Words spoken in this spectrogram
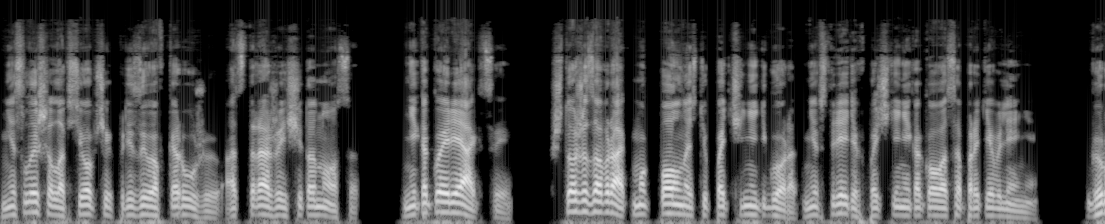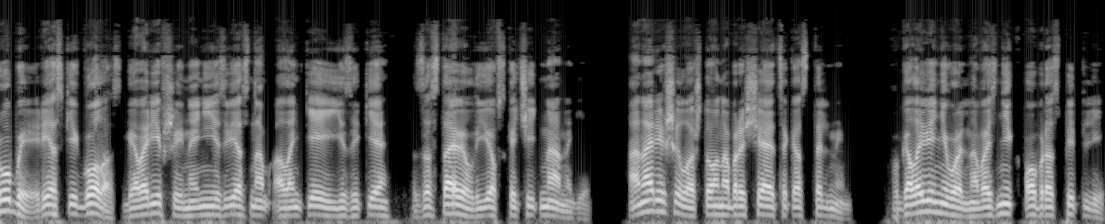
не слышала всеобщих призывов к оружию от стражей щитоносцев. Никакой реакции. Что же за враг мог полностью подчинить город, не встретив почти никакого сопротивления? Грубый, резкий голос, говоривший на неизвестном Алантее языке, заставил ее вскочить на ноги. Она решила, что он обращается к остальным. В голове невольно возник образ петли,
